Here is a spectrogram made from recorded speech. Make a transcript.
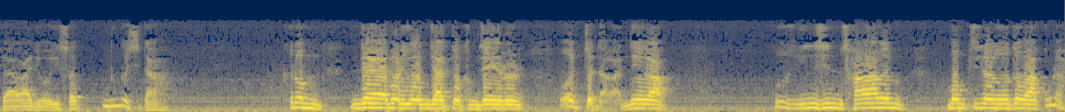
되어가지고 있었는 것이다. 그놈 내버리고 이제 또 금생에는 어쩌다가 내가 그 인신 사람의 몸띠를 얻어왔구나.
